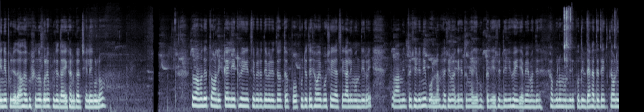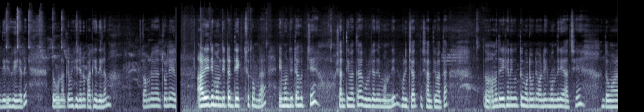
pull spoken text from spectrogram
এনে পুজো দেওয়া হয়, খুব সুন্দর করে পুজো দেয় এখানকার ছেলেগুলো। তো আমাদের তো অনেকটাই লেট হয়ে গেছে বেরোতে বেরোতে তো পুজোতে সবাই বসে গেছে কালী মন্দিরে। তো আমি তো সেই জন্যই বললাম শাশুড়িমাকে যে তুমি আগে ভোগটা দিয়ে এসো দেরি হয়ে যাবে। আমাদের সবগুলো মন্দিরে প্রদীপ দেখাতে, দেখতে অনেক দেরি হয়ে যাবে। তো ওনাকে আমি সেই জন্য পাঠিয়ে দিলাম। তো আমরা চলে এলাম। আর এই যে মন্দিরটা দেখছ তোমরা, এই মন্দিরটা হচ্ছে শান্তিমাতা, গুরুজাদের মন্দির, হরিচাঁদ শান্তিমাতা। তো আমাদের এখানে কিন্তু মোটামুটি অনেক মন্দিরে আছে। তোমার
